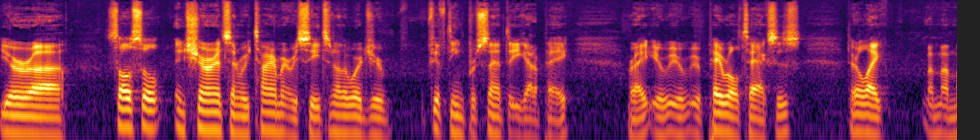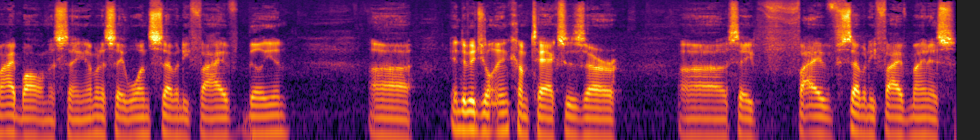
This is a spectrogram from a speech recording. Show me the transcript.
Your uh, social insurance and retirement receipts. In other words, your 15 percent that you got to pay, right? Your, your your payroll taxes. They're like I'm, I'm eyeballing this thing. I'm going to say 175 billion. Uh, individual income taxes are uh, say 575 minus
